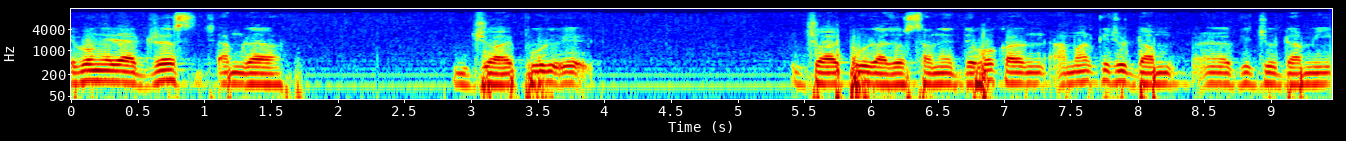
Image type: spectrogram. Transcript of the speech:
এবং এর অ্যাড্রেস আমরা জয়পুর জয়পুর রাজস্থানে দেব, কারণ আমার কিছু ডাম কিছু ডামি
